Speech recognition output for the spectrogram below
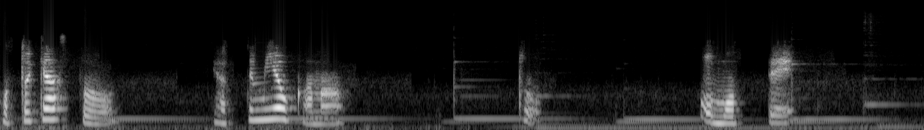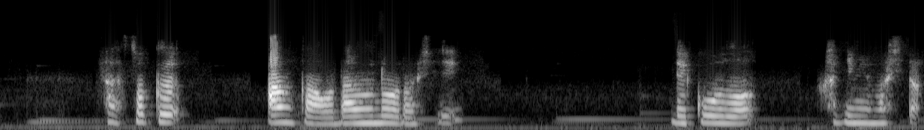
ポッドキャストをやってみようかな、と思って、早速、アンカーをダウンロードし、レコード始めました。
